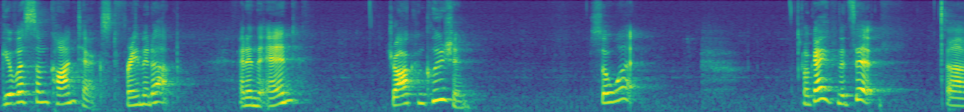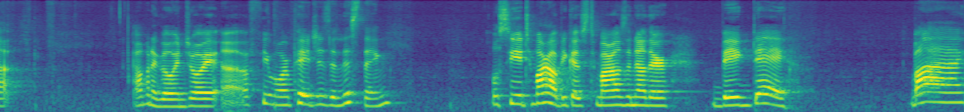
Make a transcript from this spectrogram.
Give us some context, frame it up. And in the end, draw a conclusion. So what? Okay, that's it. Uh, I'm gonna go enjoy a few more pages in this thing. We'll see you tomorrow because tomorrow's another big day. Bye.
